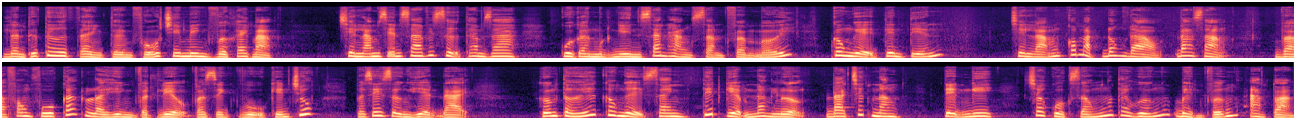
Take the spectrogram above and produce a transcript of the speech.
lần thứ tư tại thành phố Hồ Chí Minh vừa khai mạc. Triển lãm diễn ra với sự tham gia của gần 1.000 gian hàng sản phẩm mới, công nghệ tiên tiến triển lãm có mặt đông đảo, đa dạng và phong phú các loại hình vật liệu và dịch vụ kiến trúc và xây dựng hiện đại, hướng tới công nghệ xanh, tiết kiệm năng lượng, đa chức năng, tiện nghi cho cuộc sống theo hướng bền vững, an toàn.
